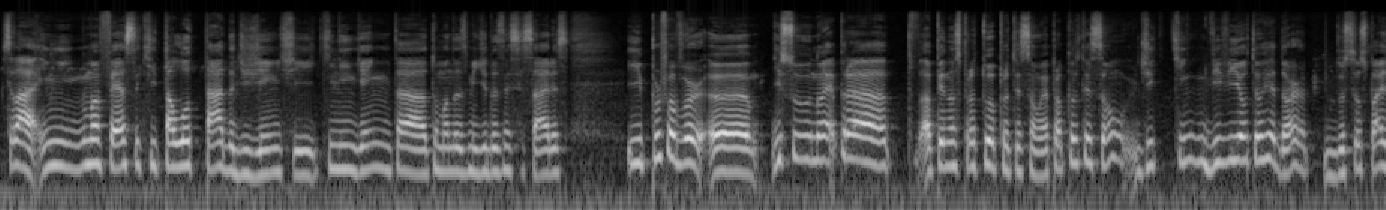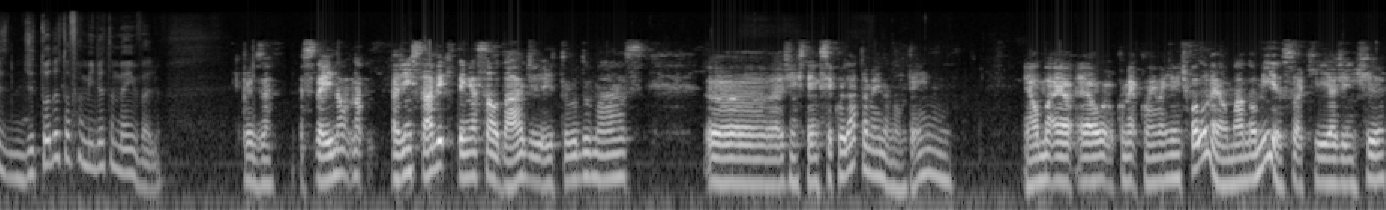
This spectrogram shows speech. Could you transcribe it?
sei lá, em uma festa que tá lotada de gente que ninguém tá tomando as medidas necessárias. E por favor, uh, isso não é para apenas para tua proteção, é para proteção de quem vive ao teu redor, dos seus pais, de toda a tua família também, velho. Pois é. Isso daí não, não, A gente sabe que tem a saudade e tudo, mas uh, a gente tem que se cuidar também, né? Não tem. É uma. É, é, como, é, como a gente falou, é uma anomia, só que a gente.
